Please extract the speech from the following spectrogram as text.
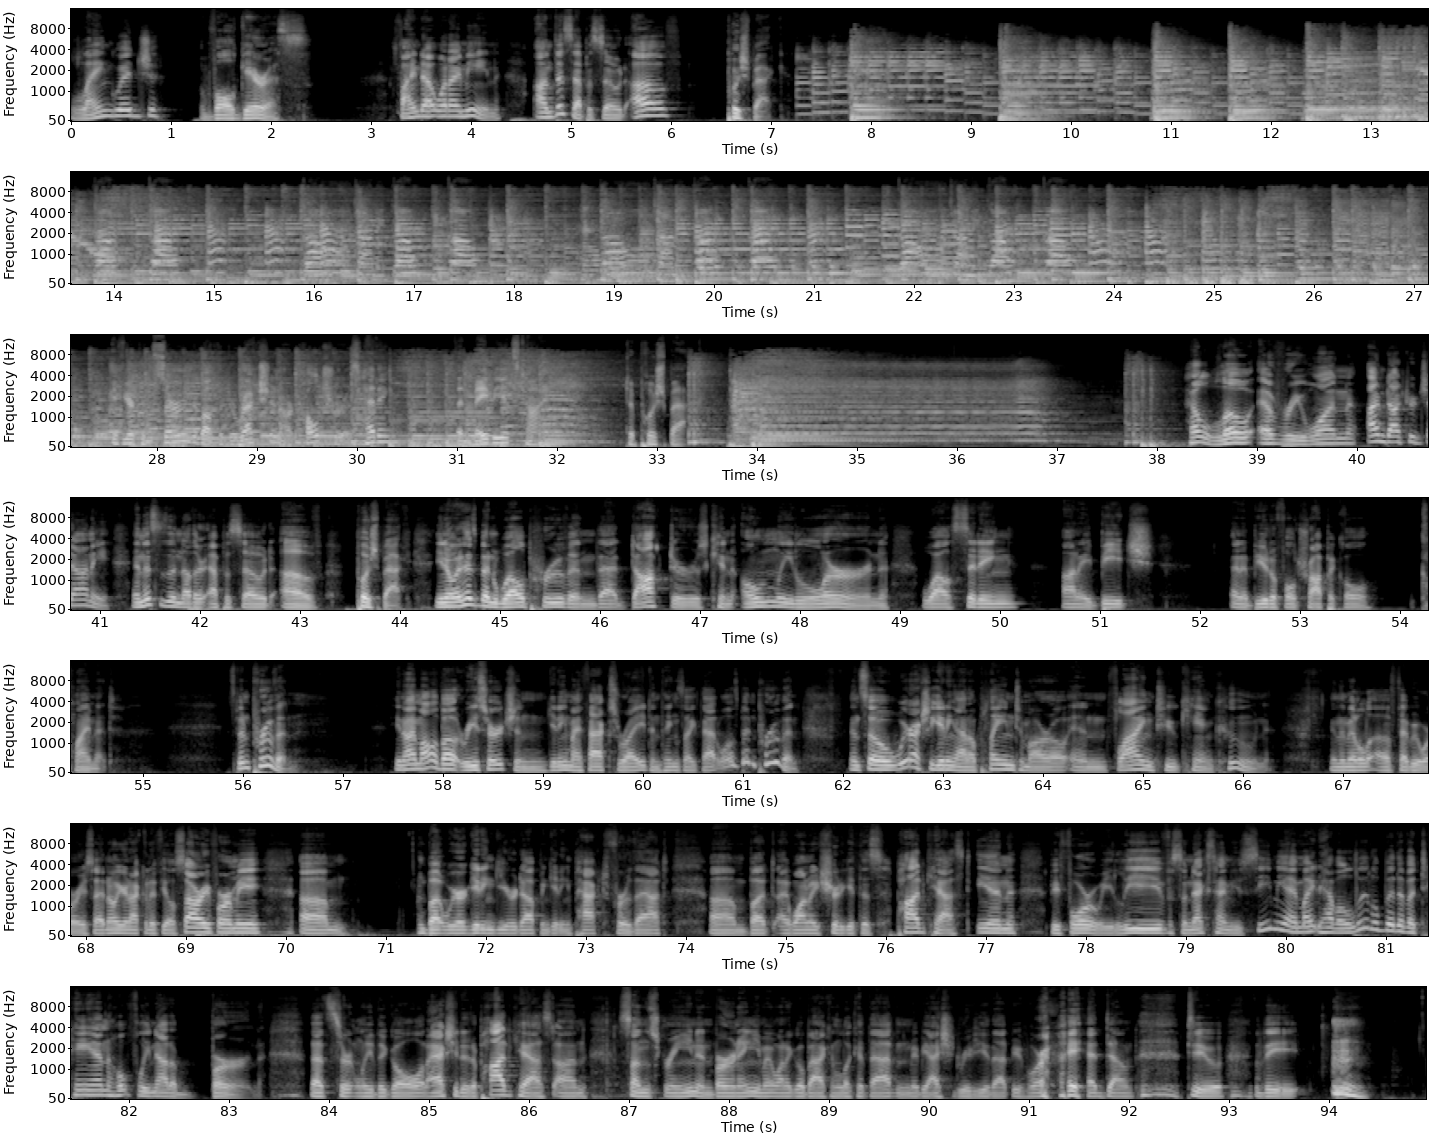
language vulgaris. Find out what I mean on this episode of Pushback. Concerned about the direction our culture is heading, then maybe it's time to push back. Hello, everyone. I'm Dr. Jonny, and this is another episode of Pushback. You know, it has been well proven that doctors can only learn while sitting on a beach in a beautiful tropical climate. It's been proven you know, I'm all about research and getting my facts right and things like that. Well, it's been proven. And so we're actually getting on a plane tomorrow and flying to Cancun in the middle of February. So I know you're not going to feel sorry for me. Um, but we're getting geared up and getting packed for that. Um, but I want to make sure to get this podcast in before we leave. So next time you see me, I might have a little bit of a tan, hopefully not a burn. That's certainly the goal. And I actually did a podcast on sunscreen and burning. You might want to go back and look at that, and maybe I should review that before I head down to the.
